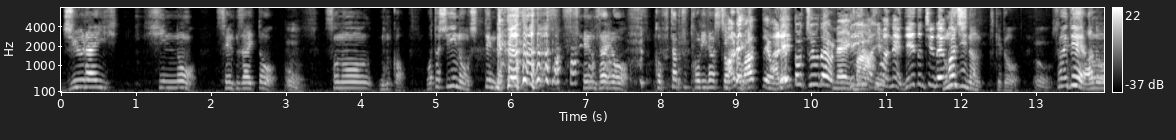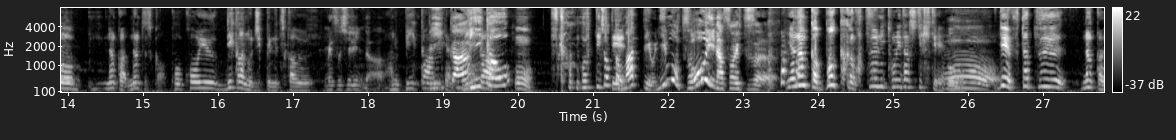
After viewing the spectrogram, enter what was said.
従来品の洗剤とうんそのなんか私いいのを知ってんだって 洗剤をこう2つ取り出して。ちょっと待ってよあれ？デート中だよねで今今。今ねデート中だよ。マジなんですけどうん。それであのなんかなんていうんですかこうこういう理科の実験で使うメスシリンダー？あのビーカーみたいな。ビビーカーを？うん。使う持ってちょっときて待ってよ荷物多いなそいつ。いやなんか僕が普通に取り出してきて。で2つなんか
